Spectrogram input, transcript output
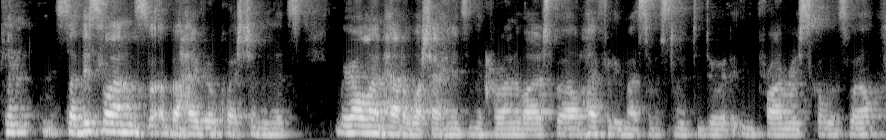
can, so this one's a behavioural question, and it's we all learn how to wash our hands in the coronavirus world. Hopefully, most of us learned to do it in primary school as well.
